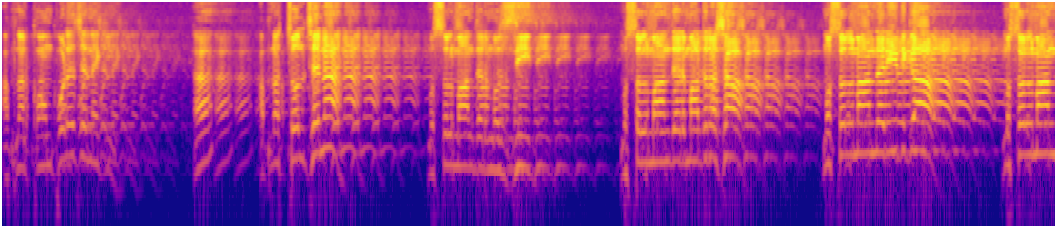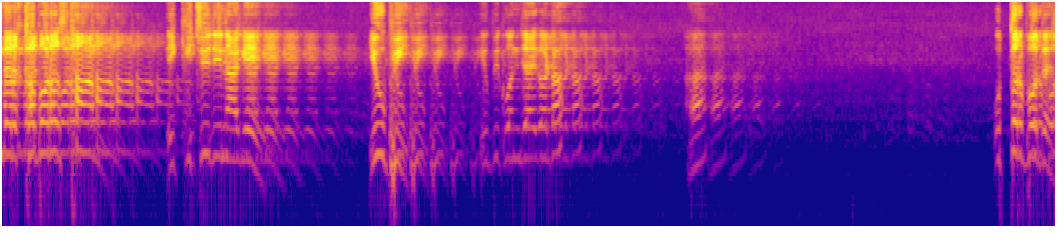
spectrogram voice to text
আপনার কম পড়েছে নাকি? হ্যাঁ আপনার চলছে না? মুসলমানদের মসজিদ। মুসলমানদের মাদ্রাসা, মুসলমানদের ঈদগাহ, মুসলমানদের কবরস্থান। এই কিছুদিন আগে ইউপি ইউপি কোন জায়গাটা? হ্যাঁ? উত্তরপ্রদেশ।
